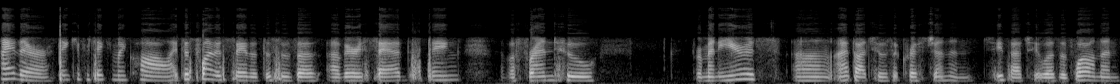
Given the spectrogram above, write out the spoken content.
Hi there. Thank you for taking my call. I just wanted to say that this is a, a very sad thing. I have a friend who, for many years, uh, I thought she was a Christian, and she thought she was as well, and then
